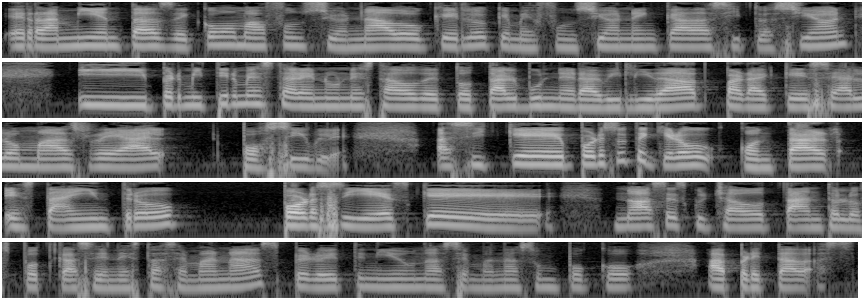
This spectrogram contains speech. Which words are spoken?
herramientas de cómo me ha funcionado, qué es lo que me funciona en cada situación y permitirme estar en un estado de total vulnerabilidad para que sea lo más real posible. Así que por eso te quiero contar esta intro, por si es que no has escuchado tanto los podcasts en estas semanas, pero he tenido unas semanas un poco apretadas.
